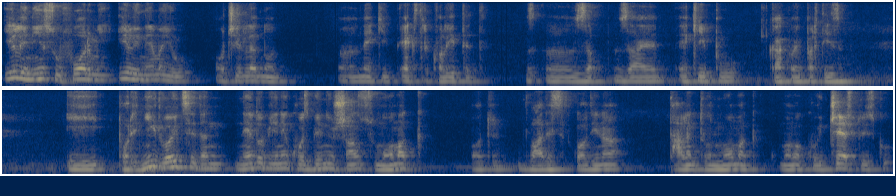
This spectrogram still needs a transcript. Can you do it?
ili nisu u formi ili nemaju očigledno neki ekstra kvalitet za, za ekipu kakva je Partizan. I pored njih dvojice da ne dobije neku ozbiljniju šansu momak od 20 godina, talentovan momak, momak koji često isko,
